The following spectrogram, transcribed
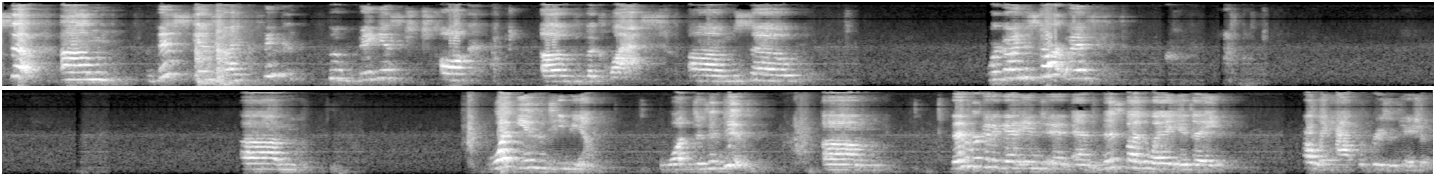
So, um, this is, I think, the biggest talk of the class. Um, so, we're going to start with um, what is a TPM? What does it do? Um, then we're going to get into, and, and this, by the way, is a probably half the presentation.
